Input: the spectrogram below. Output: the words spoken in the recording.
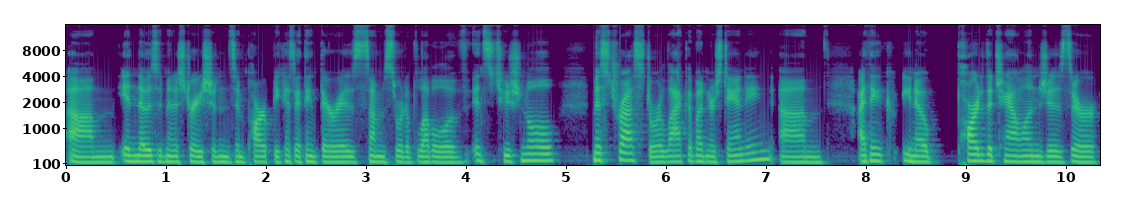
um, in those administrations, in part because I think there is some sort of level of institutional mistrust or lack of understanding. Um, I think you know part of the challenge is there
